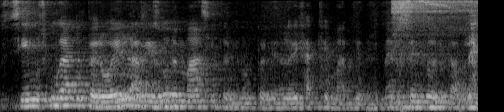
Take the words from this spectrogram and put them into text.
seguimos jugando, pero él arriesgó de más y terminó perdiendo el jaque mate en el mero centro del tablero.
